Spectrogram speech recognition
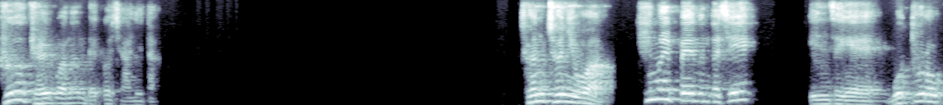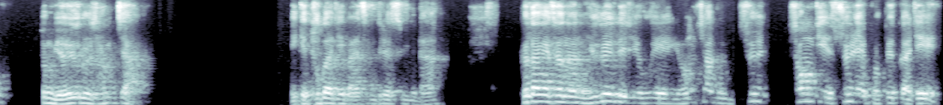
그 결과는 내 것이 아니다. 천천히와 힘을 빼는 것이 인생의 모토로 좀 여유를 삼자. 이렇게 두 가지 말씀드렸습니다. 그 당에서는 6일 대제 후에 영산 술, 성지 순례 법회까지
